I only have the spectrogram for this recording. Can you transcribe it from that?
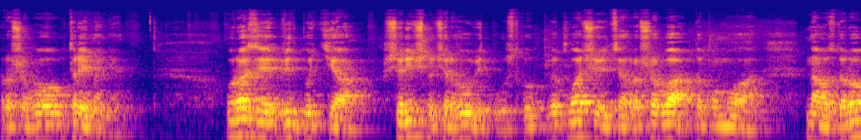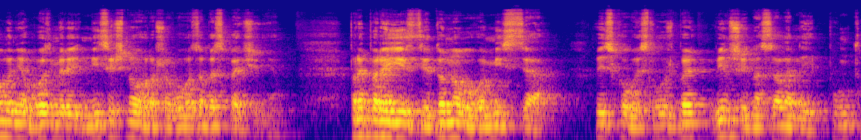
грошового утримання. У разі відбуття в щорічну чергову відпустку виплачується грошова допомога на оздоровлення в розмірі місячного грошового забезпечення. При переїзді до нового місця військової служби в інший населений пункт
